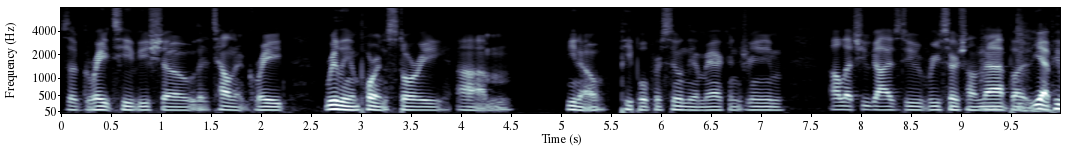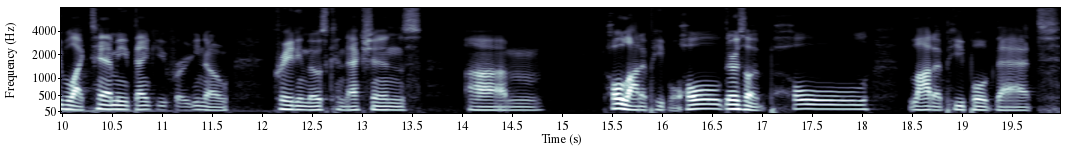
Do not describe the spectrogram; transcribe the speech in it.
is a great TV show. They're telling a great really important story. Um, you know, people pursuing the American dream. I'll let you guys do research on that. But yeah, people like Tammy, thank you for, you know, creating those connections. Um, whole lot of people. Whole there's a whole lot of people that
